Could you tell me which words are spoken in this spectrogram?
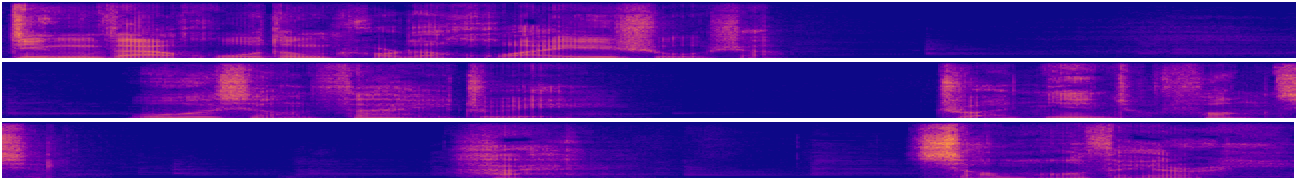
钉在胡同口的槐树上。我想再追，转念就放弃了。嗨，小毛贼而已。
